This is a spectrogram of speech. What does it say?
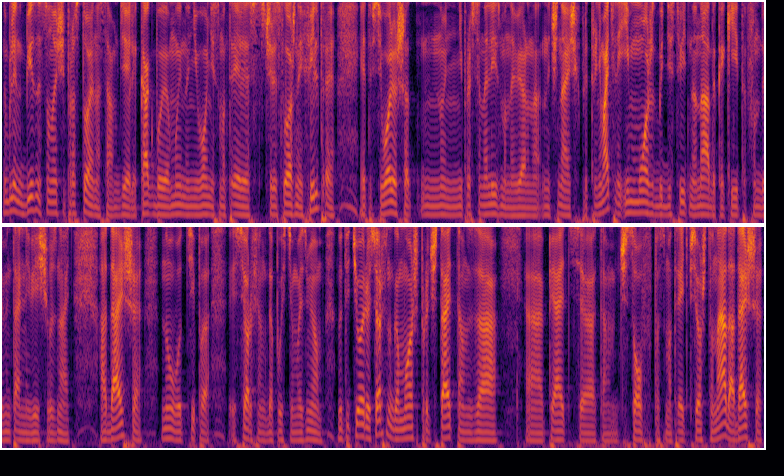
Ну, блин, бизнес, он очень простой на самом деле. Как бы мы на него не смотрели через сложные фильтры, это всего лишь от, ну, непрофессионализма, наверное, начинающих предпринимателей. Им, может быть, действительно надо какие-то фундаментальные вещи узнать. А дальше, ну, вот типа серфинг, допустим, возьмем. Ну, ты теорию серфинга можешь прочитать там за э, 5 э, там, часов, посмотреть все, что надо, а дальше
